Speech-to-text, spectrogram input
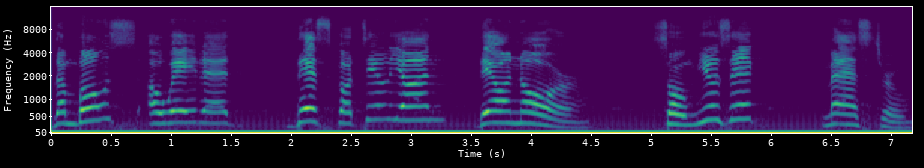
the most awaited Discotillion de Honor. So music, maestro.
